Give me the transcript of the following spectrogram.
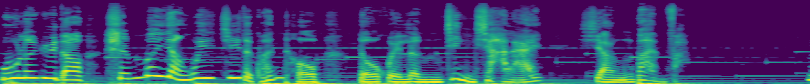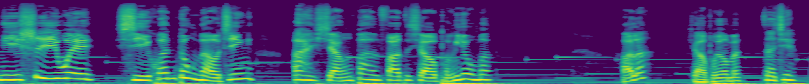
无论遇到什么样危机的关头，都会冷静下来想办法。你是一位喜欢动脑筋、爱想办法的小朋友吗？好了，小朋友们再见。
